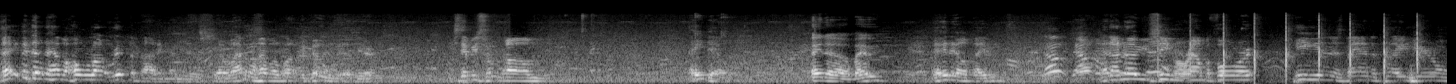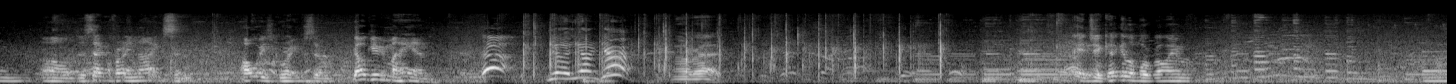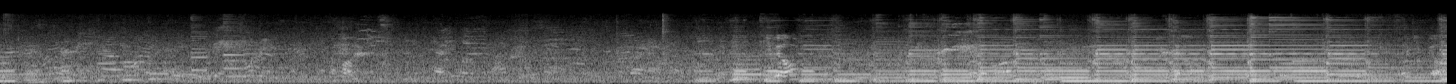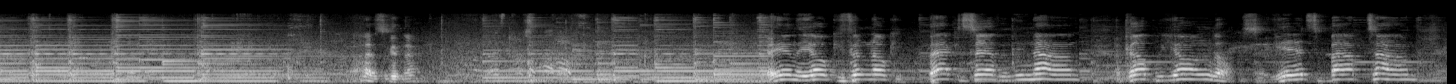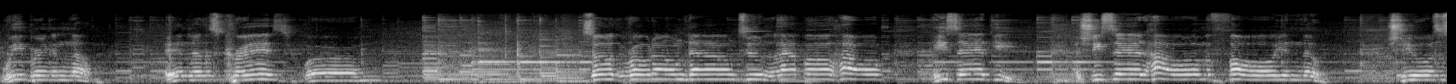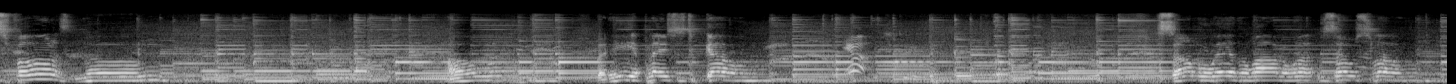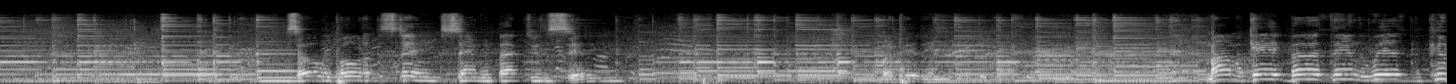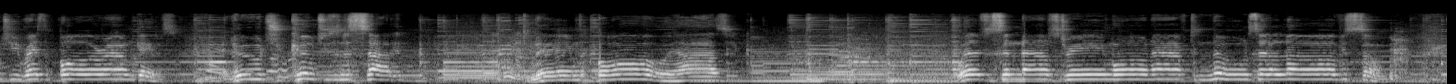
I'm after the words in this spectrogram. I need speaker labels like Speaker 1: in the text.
Speaker 1: David doesn't have a whole lot written about him in this, so I don't have a lot to go with here. Except he's from um, Adel.
Speaker 2: Ado, baby.
Speaker 1: Adel, baby. And I know you've seen him around before. He and his band have played here on um, the second Friday nights, and always great. So y'all give him a hand.
Speaker 3: Yeah, yeah, yeah.
Speaker 2: All right. Hey, Jake, can I get a little more volume? Now. In the Okefenokee, back in 79 A couple young lovers say it's about time We bring another into this crazy world. So they rode on down to Lapa Hall. He said ye, and she said how And before you? Knew it, she was as full as the but he had places to go. Yeah. Somewhere where the water wasn't so slow. So we pulled up the stakes and went back to the city. What a pity. Mama gave birth in the with the coochie Raised the boy around gators And hoochie coochies decided name the boy Isaac. Well, she sent downstream one afternoon Said, I love you, son.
